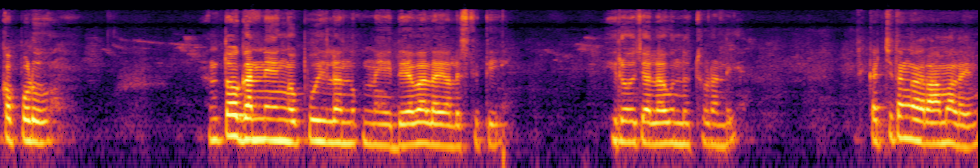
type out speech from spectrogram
ఒకప్పుడు ఎంతో గణనీయంగా పూజలు అందుకున్న ఈ దేవాలయాల స్థితి ఈరోజు ఎలా ఉందో చూడండి. ఇది ఖచ్చితంగా రామాలయం.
